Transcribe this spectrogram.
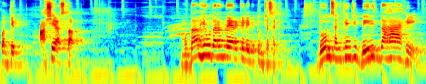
पण ते असे असतात. मुद्दाम हे उदाहरण तयार केले मी तुमच्यासाठी. दोन संख्यांची बेरीज दहा आहे.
